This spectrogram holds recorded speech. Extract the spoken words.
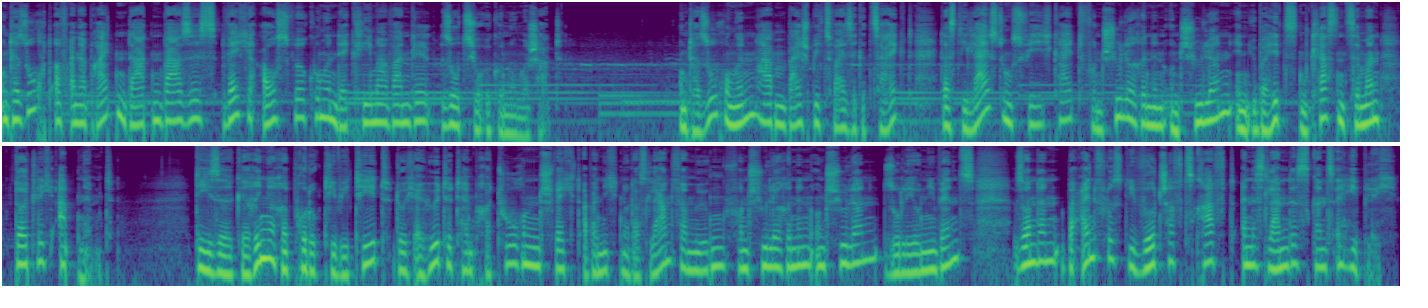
untersucht auf einer breiten Datenbasis, welche Auswirkungen der Klimawandel sozioökonomisch hat. Untersuchungen haben beispielsweise gezeigt, dass die Leistungsfähigkeit von Schülerinnen und Schülern in überhitzten Klassenzimmern deutlich abnimmt. Diese geringere Produktivität durch erhöhte Temperaturen schwächt aber nicht nur das Lernvermögen von Schülerinnen und Schülern, so Leonie Wenz, sondern beeinflusst die Wirtschaftskraft eines Landes ganz erheblich.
